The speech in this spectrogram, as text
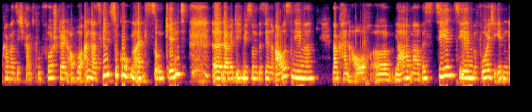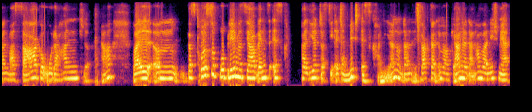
kann man sich ganz gut vorstellen, auch woanders hinzugucken als zum Kind, äh, damit ich mich so ein bisschen rausnehme. Man kann auch äh, ja mal bis zehn zählen, bevor ich eben dann was sage oder handle. Ja? Weil ähm, das größte Problem ist ja, wenn es eskaliert, eskaliert, dass die Eltern mit eskalieren. Und dann, ich sage dann immer gerne, dann haben wir nicht mehr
